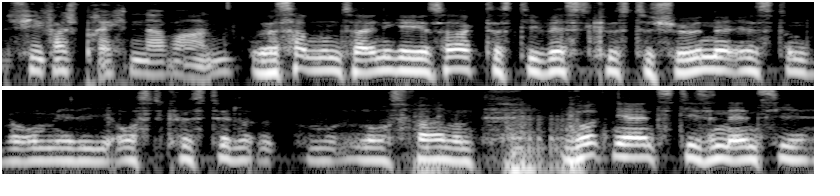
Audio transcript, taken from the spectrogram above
vielversprechender waren. Das haben uns einige gesagt, dass die Westküste schöner ist und warum wir die Ostküste losfahren. Und wir wollten ja jetzt diesen NC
